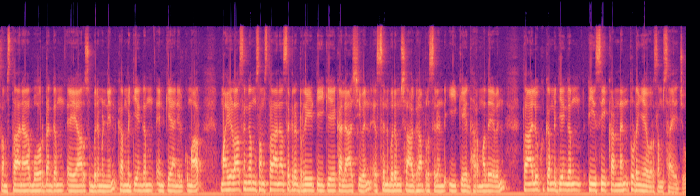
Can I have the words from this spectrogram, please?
സംസ്ഥാന ബോർഡ് അംഗം എ ആർ സുബ്രഹ്മണ്യൻ കമ്മിറ്റി അംഗം എൻ കെ അനിൽകുമാർ മഹിളാ സംഘം സംസ്ഥാന secretary T K Kalasivan S N Puram ശാഖാ president E K Dharmadevan taluk committee അംഗം ടി സി കണ്ണൻ തുടങ്ങിയവർ സംസാരിച്ചു.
